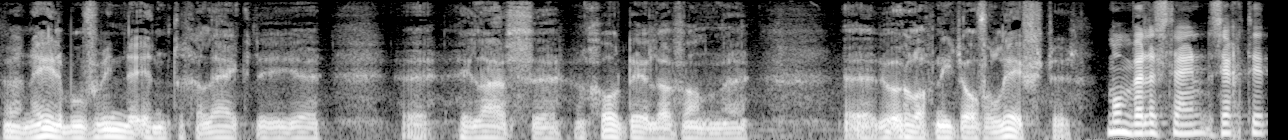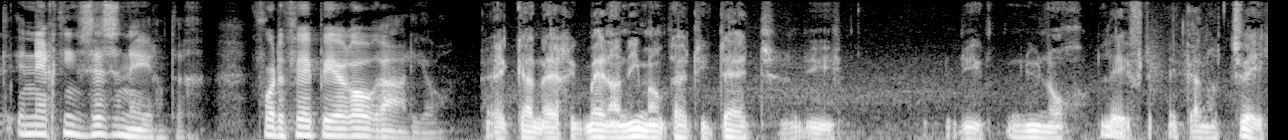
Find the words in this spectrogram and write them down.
Een heleboel vrienden in tegelijk, die uh, uh, helaas uh, een groot deel daarvan de oorlog niet overleeft. Dus. Mom Wellestein zegt dit in 1996 voor de VPRO Radio. Ik ken eigenlijk bijna niemand uit die tijd die, die nu nog leeft. Ik ken er twee.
